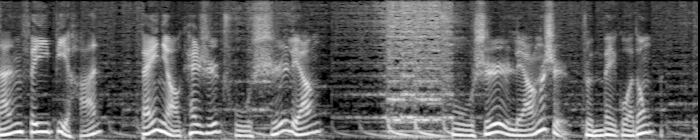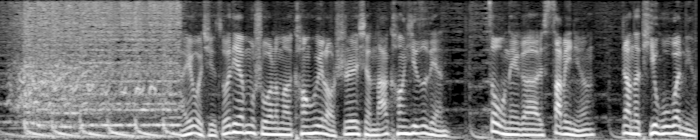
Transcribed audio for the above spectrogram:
南飞避寒，百鸟开始储食粮。储食粮食，准备过冬。哎呦我去！昨天不说了吗？康辉老师想拿《康熙字典》揍那个撒贝宁，让他醍醐灌顶。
